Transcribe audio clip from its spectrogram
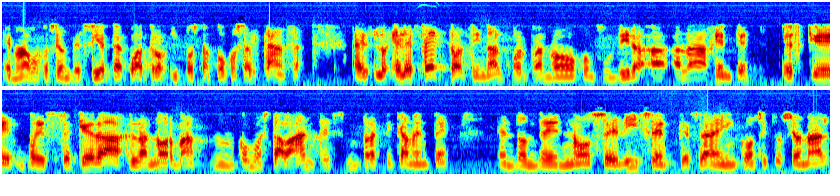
en una votación de 7 a 4 y pues tampoco se alcanza. El, efecto al final, por, para no confundir a, la gente, es que pues se queda la norma mm, como estaba antes prácticamente, en donde no se dice que sea inconstitucional,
